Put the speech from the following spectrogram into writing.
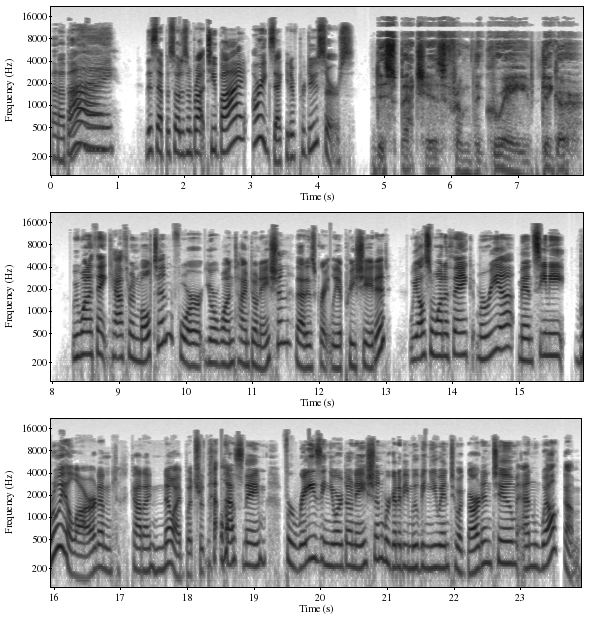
Bye Bye-bye. This episode has been brought to you by our executive producers Dispatches from the Grave Digger. We want to thank Catherine Moulton for your one time donation. That is greatly appreciated. We also want to thank Maria Mancini Bruillard, and God, I know I butchered that last name, for raising your donation. We're going to be moving you into a garden tomb and welcome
